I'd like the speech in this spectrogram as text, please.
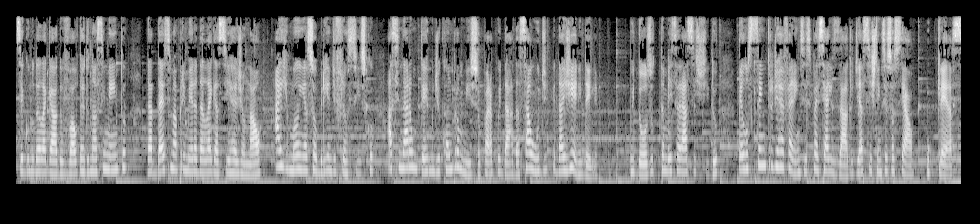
Segundo o delegado Walter do Nascimento, da 11ª Delegacia Regional, a irmã e a sobrinha de Francisco assinaram um termo de compromisso para cuidar da saúde e da higiene dele. O idoso também será assistido pelo Centro de Referência Especializado de Assistência Social, o CREAS.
